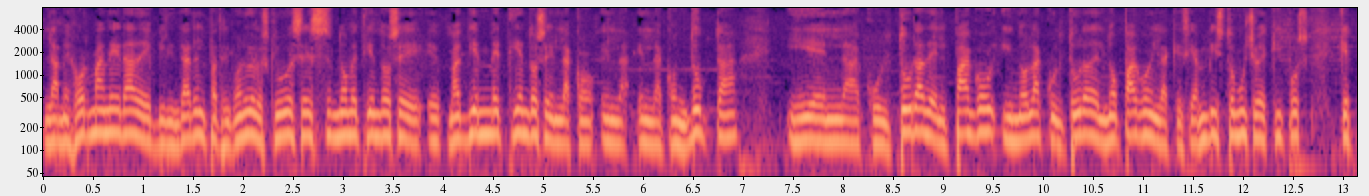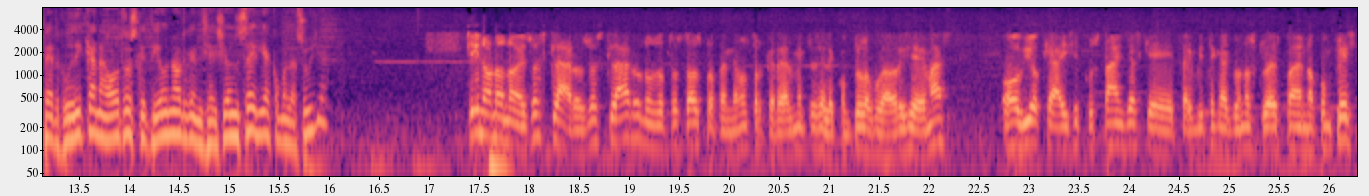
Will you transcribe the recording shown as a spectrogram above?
la mejor manera de blindar el patrimonio de los clubes es no metiéndose, más bien metiéndose en la, en la, en la conducta y en la cultura del pago y no la cultura del no pago en la que se han visto muchos equipos que perjudican a otros que tienen una organización seria como la suya? Sí, no, no, no, eso es claro, eso es claro. Nosotros todos propendemos porque realmente se le cumplen los jugadores y demás. Obvio que hay circunstancias que permiten que algunos clubes puedan no cumplir,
